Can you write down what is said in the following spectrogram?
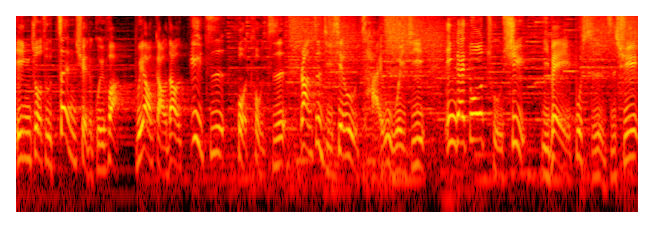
应做出正确的规划。不要搞到预支或透支，让自己陷入财务危机。应该多储蓄，以备不时之需。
